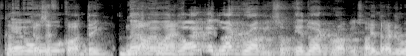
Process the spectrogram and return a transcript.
É o- Joseph Cotten. Não, é o Eduardo, Eduardo Robinson. Robinson. Edward Robinson. Edward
